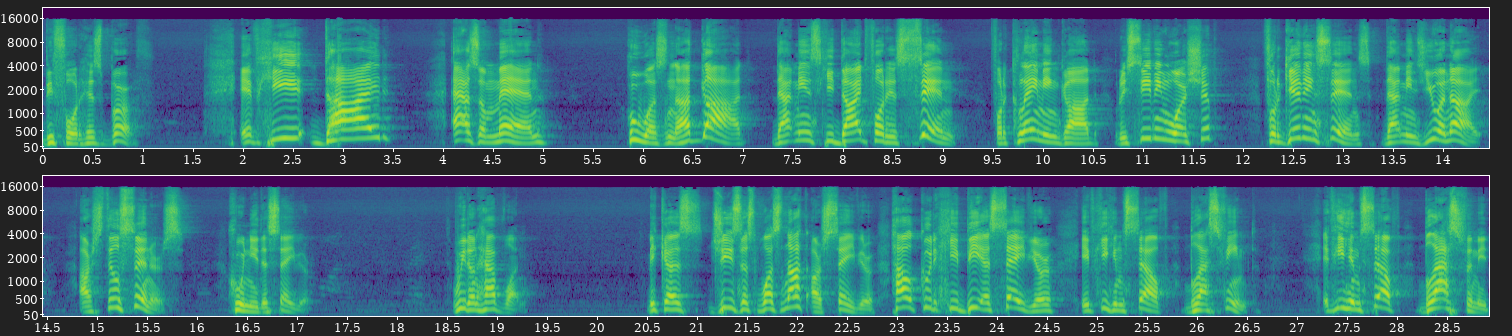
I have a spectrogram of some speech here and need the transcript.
before his birth. If he died as a man who was not God, that means he died for his sin, for claiming God, receiving worship, forgiving sins. That means you and I are still sinners who need a Savior. We don't have one because Jesus was not our Savior. How could He be a Savior if He Himself blasphemed? If He Himself blasphemed?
